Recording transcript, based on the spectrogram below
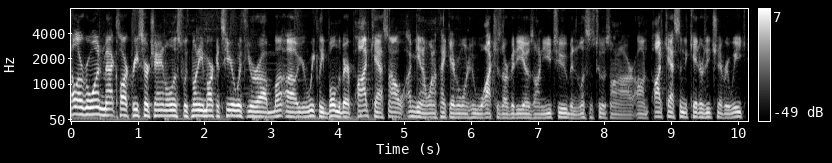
Hello, everyone. Matt Clark, research analyst with Money Markets, here with your uh, uh, your weekly Bull and the Bear podcast. Now, again, I want to thank everyone who watches our videos on YouTube and listens to us on our on podcast indicators each and every week.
